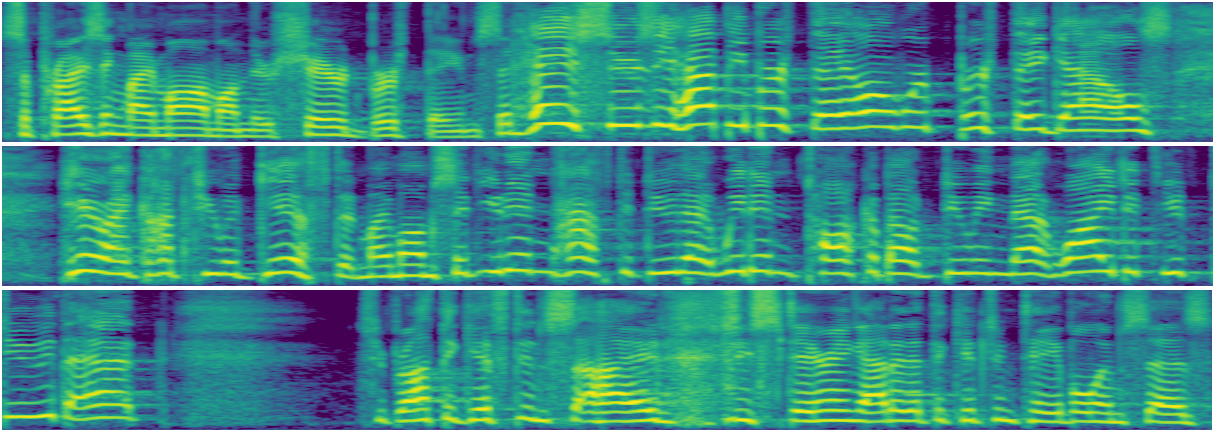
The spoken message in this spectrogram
surprising my mom on their shared birthday and said, Hey, Susie, happy birthday. Oh, we're birthday gals. Here, I got you a gift. And my mom said, You didn't have to do that. We didn't talk about doing that. Why did you do that? She brought the gift inside. She's staring at it at the kitchen table and says,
